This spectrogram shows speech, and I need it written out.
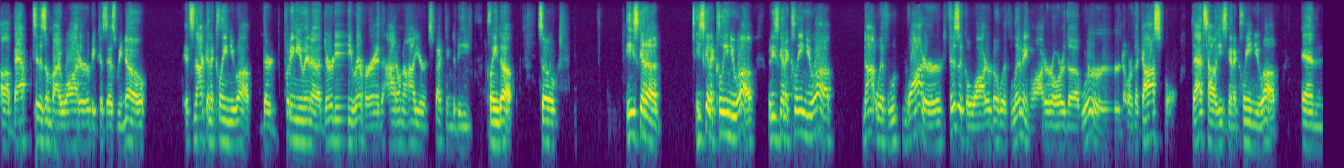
uh, baptism by water because as we know it's not going to clean you up they're putting you in a dirty river and i don't know how you're expecting to be cleaned up so he's going to he's going to clean you up but he's going to clean you up not with water physical water but with living water or the word or the gospel that's how he's going to clean you up. And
